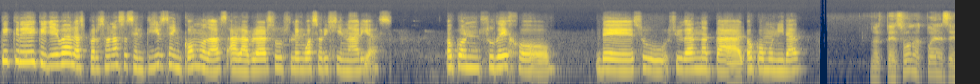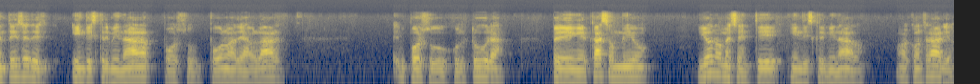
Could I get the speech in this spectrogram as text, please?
qué cree que lleva a las personas a sentirse incómodas al hablar sus lenguas originarias? O con su dejo de su ciudad natal o comunidad. Las personas pueden sentirse indiscriminadas por su forma de hablar, por su cultura, pero en el caso mío, yo no me sentí indiscriminado, al contrario,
